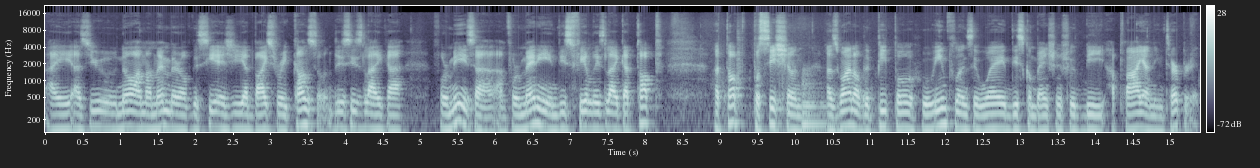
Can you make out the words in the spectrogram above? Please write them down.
I, as you know, I'm a member of the CISG Advisory Council. This is like a, for me, it's a, and for many in this field, it's like a top a top position as one of the people who influence the way this convention should be applied and interpreted.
